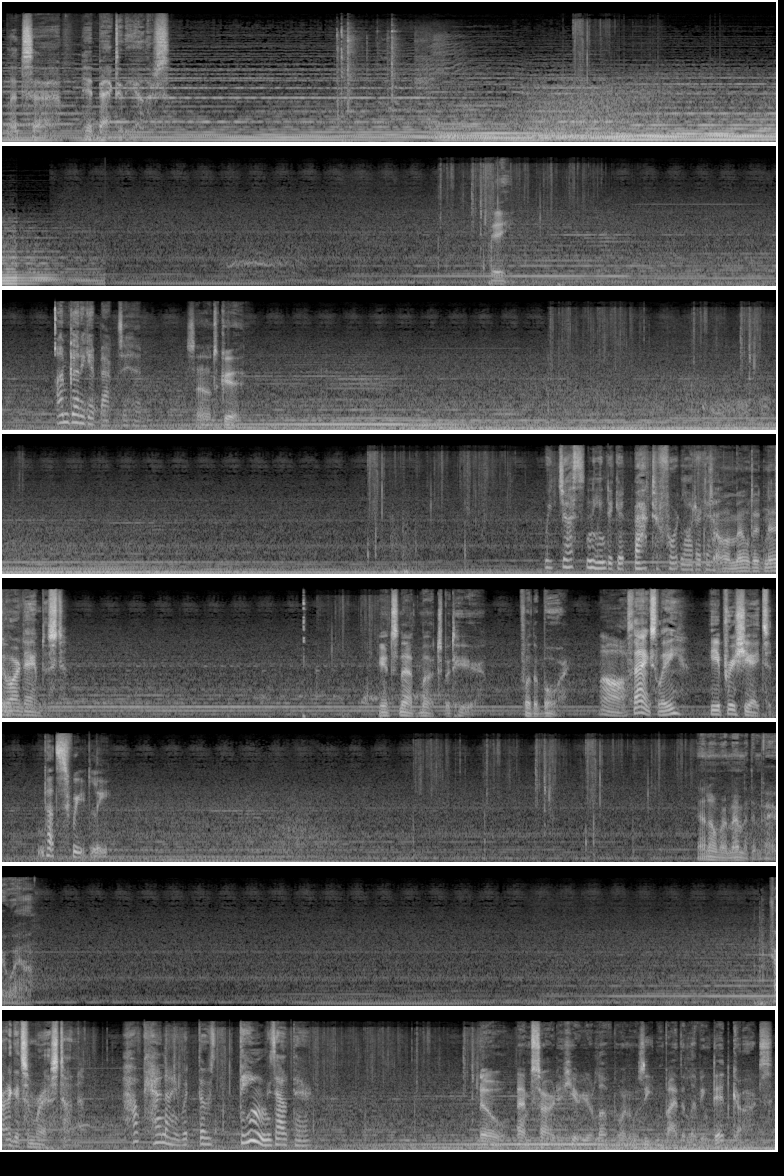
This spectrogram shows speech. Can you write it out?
Let's, uh, head back to the others. I'm gonna get back to him. sounds good. We just need to get back to Fort Lauderdale. It's Lauderdale. all melted now. Do our damnedest. It's not much, but here. For the boy. Oh, thanks, Lee. He appreciates it. That's sweet, Lee. I don't remember them very well. Try to get some rest, hon. How can I with those things out there? No, I'm sorry to hear your loved one was eaten by the living dead guards.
